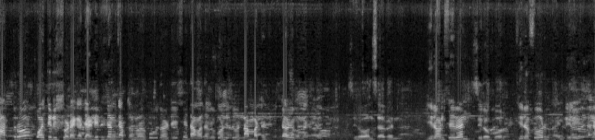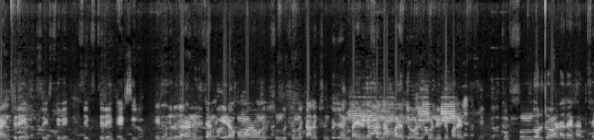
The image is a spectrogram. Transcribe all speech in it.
মাত্র পঁয়ত্রিশশো টাকা। যারা নিতে চান কাপ্তান কবুতরটা এসে দামাদামি পারেন। নাম্বারটা দেওয়া যাবে নাকি? Zero one seven zero one seven zero four zero four nine three nine three six three six three eight zero. Eight zero. যারা নিতে চান এরকম আরও অনেক সুন্দর সুন্দর কালেকশন পেয়ে যাবেন। বাইরের কাছে নাম্বারে যোগাযোগ করে নিতে পারেন। খুব সুন্দর জোড়াটা দেখাচ্ছে।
